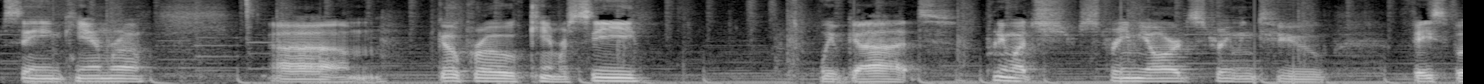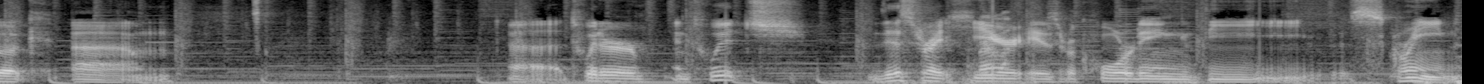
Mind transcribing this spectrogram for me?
same camera um, GoPro camera C. We've got pretty much StreamYard streaming to Facebook, um, uh, Twitter, and Twitch. This right here is recording the screen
